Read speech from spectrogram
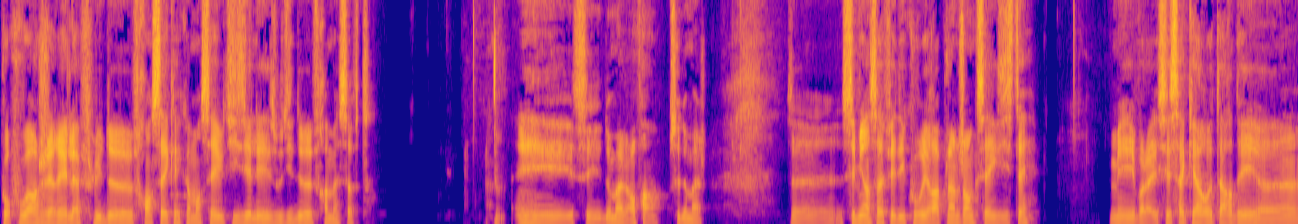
pour pouvoir gérer l'afflux de Français qui a commencé à utiliser les outils de Framasoft. Et c'est dommage, enfin c'est dommage. Euh, c'est bien, ça fait découvrir à plein de gens que ça existait. Mais voilà, et c'est ça qui a retardé euh,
